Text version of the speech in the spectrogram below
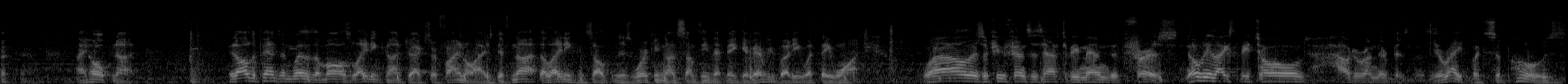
I hope not. It all depends on whether the mall's lighting contracts are finalized. If not, the lighting consultant is working on something that may give everybody what they want. Well, there's a few fences have to be mended first. Nobody likes to be told how to run their business. You're right, but suppose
